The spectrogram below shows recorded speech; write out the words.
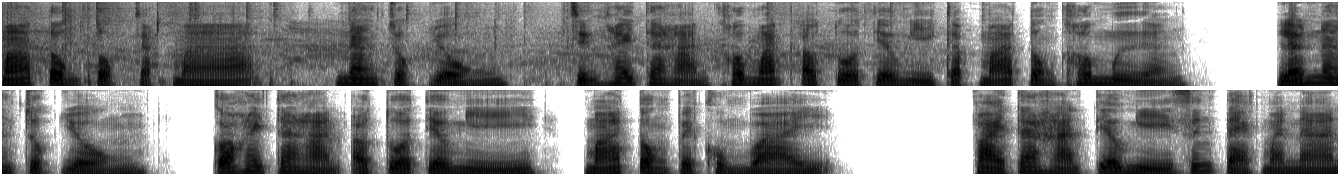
ม้าตรงตกจากม้า นางจกหยงจึงให้ทหารเข้ามัดเอาตัวเตียวหนีกับม้าตรงเข้าเมือง แล้วนางจกหยงก็ให้ทหารเอาตัวเตียวหนีม้าตรงไปคุมไว้ ฝ่ายทหารเตียวหนีซึ่งแตกมานั้น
